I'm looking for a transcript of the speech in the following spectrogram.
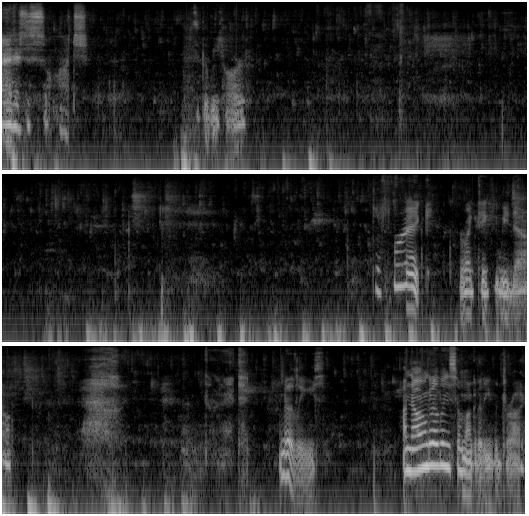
Ah, there's just so much. It's gonna be hard. The frick? They're like taking me down. Darn it. I'm gonna lose. I know I'm gonna lose, so I'm not gonna even try.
